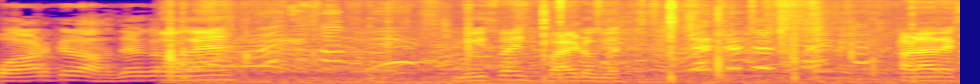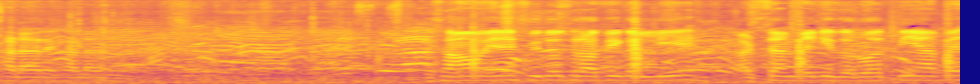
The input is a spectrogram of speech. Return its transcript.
पाड़ के रख देगा। हो भाई वाइट हो गया। खड़ा रहे खड़ा रहे खड़ा रहे। हाँ फिजियोथेरापी कर लिए। अरसान भाई की ज़रूरत थी यहाँ पे।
